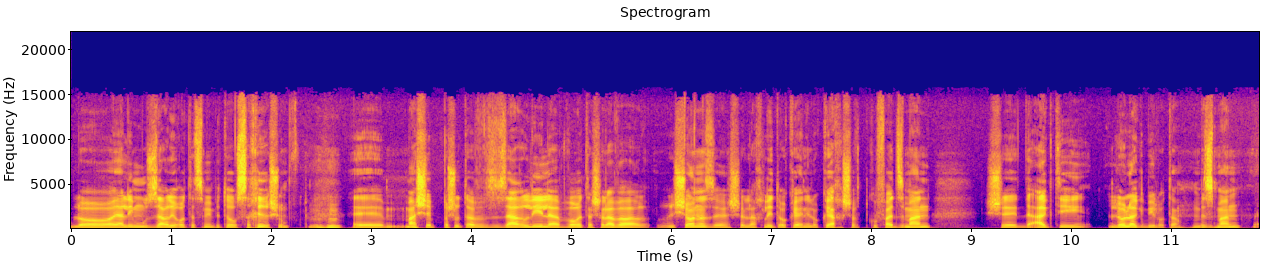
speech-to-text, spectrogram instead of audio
לא היה לי מוזר לראות את עצמי בתור שכיר שום. Mm-hmm. Uh, מה שפשוט עזר לי לעבור את השלב הראשון הזה, של להחליט, אוקיי, אני לוקח עכשיו תקופת זמן שדאגתי לא להגביל אותה בזמן, uh,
